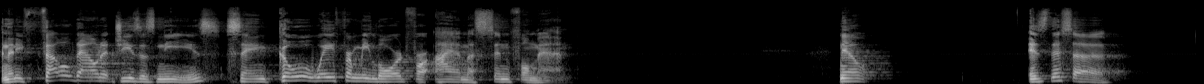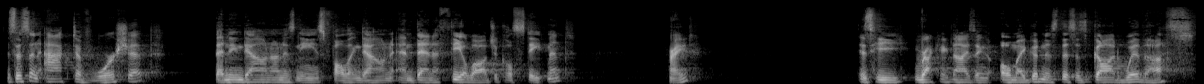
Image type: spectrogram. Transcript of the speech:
And then he fell down at Jesus' knees, saying, Go away from me, Lord, for I am a sinful man. Now, is this, a, is this an act of worship, bending down on his knees, falling down, and then a theological statement? Right? Is he recognizing, oh my goodness, this is God with us?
